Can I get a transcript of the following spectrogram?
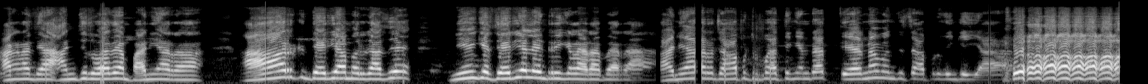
அங்கே அஞ்சு ரூபா தான் பணியாரம். யாருக்கும் தெரியாம இருக்காது. நீங்க தெரியலன்றீங்களாடா பேரா? அநியாரம் சாப்பிட்டு பாத்தீங்கன்னா தினம் வந்து சாப்பிடுவீங்க ஐயா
